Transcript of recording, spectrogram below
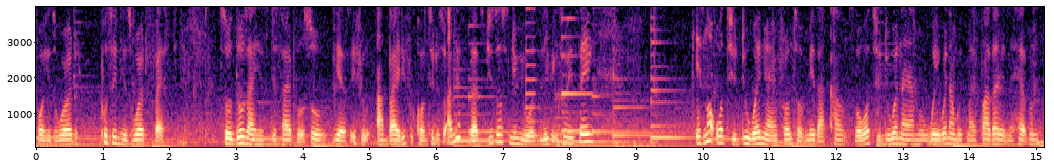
for His word, putting His word first. So those are His disciples. So yes, if you abide, if you continue. So and this is that Jesus knew He was living. So He's saying. It's not what you do when you're in front of me that counts, but what you do when I am away, when I'm with my Father in the heaven,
